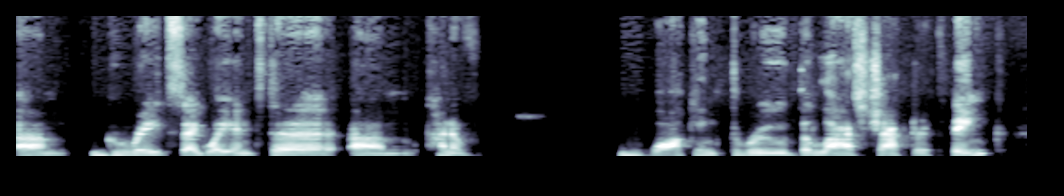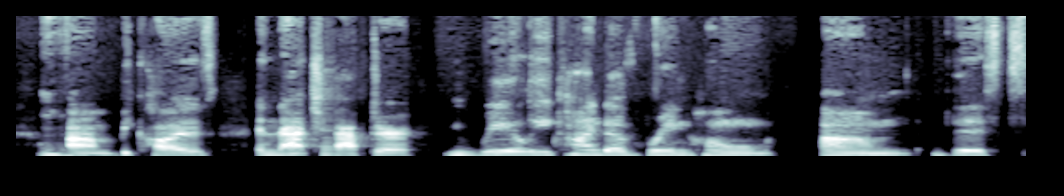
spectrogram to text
um, great segue into um, kind of walking through the last chapter. Think, mm-hmm. Um, because in that chapter you really kind of bring home um, this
